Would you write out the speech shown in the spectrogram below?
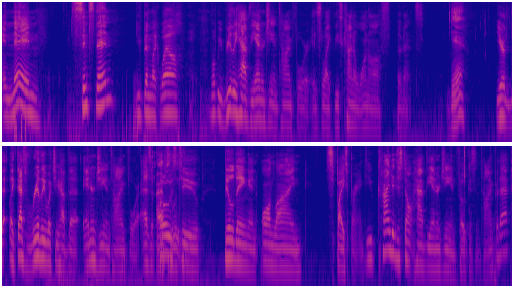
And then since then, you've been like, well, what we really have the energy and time for is like these kind of one-off events. Yeah. You're th- like that's really what you have the energy and time for as opposed Absolutely. to building an online spice brand. You kind of just don't have the energy and focus and time for that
